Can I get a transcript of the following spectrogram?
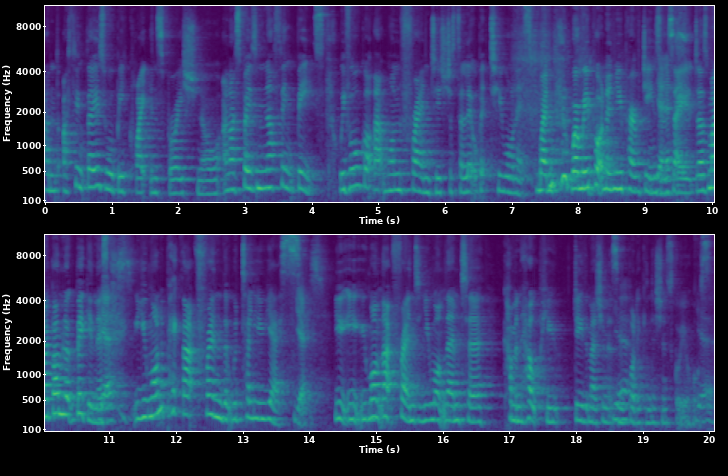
and I think those will be quite inspirational. And I suppose nothing beats. We've all got that one friend who's just a little bit too honest when when we put on a new pair of jeans and say, "Does my bum look big in this?" Yes. You want to pick that friend that would tell you yes. Yes. You, you, you want that friend and you want them to come and help you do the measurements Yeah. and body condition score your horse. Yeah.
